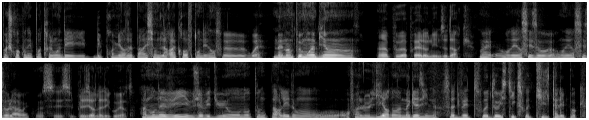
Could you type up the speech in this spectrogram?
bah, je crois qu'on n'est pas très loin des, premières apparitions de Lara Croft. On est dans ce, ouais, même un peu moins bien. Hein. Un peu après Alone in the Dark. Ouais, on est dans ces eaux, on est dans ces eaux-là, ouais. c'est, le plaisir de la découverte. À mon avis, j'avais dû en entendre parler dans, enfin, le lire dans un magazine. Ça devait être soit joystick, soit tilt à l'époque.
